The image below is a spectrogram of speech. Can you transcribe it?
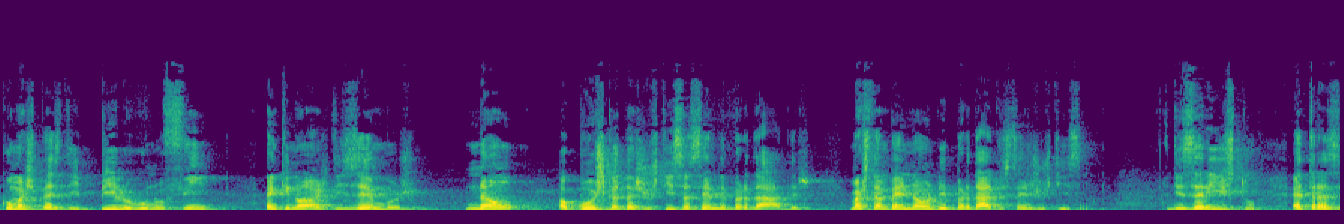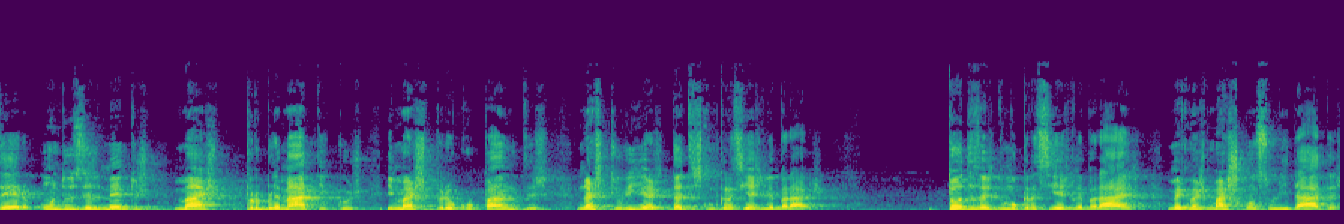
com uma espécie de epílogo no fim, em que nós dizemos não a busca da justiça sem liberdades, mas também não liberdades sem justiça. Dizer isto é trazer um dos elementos mais problemáticos e mais preocupantes nas teorias das democracias liberais. Todas as democracias liberais, mesmo as mais consolidadas,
